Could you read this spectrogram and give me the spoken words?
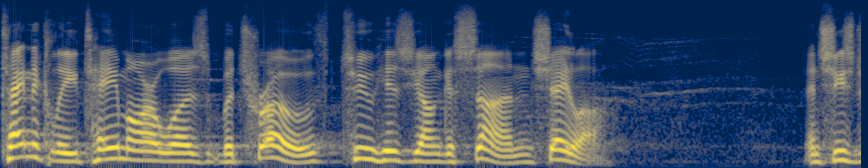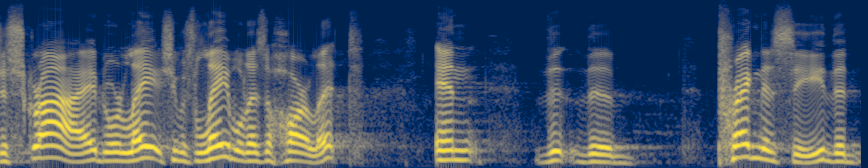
technically, Tamar was betrothed to his youngest son, Shelah. And she's described, or she was labeled as a harlot. And the, the pregnancy, the,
